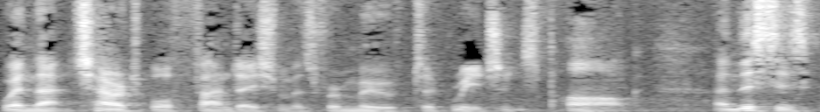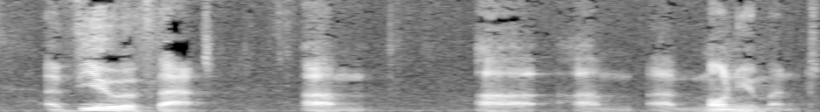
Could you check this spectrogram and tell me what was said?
when that charitable foundation was removed to Regent's Park. And this is a view of that um, uh, um, uh, monument.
